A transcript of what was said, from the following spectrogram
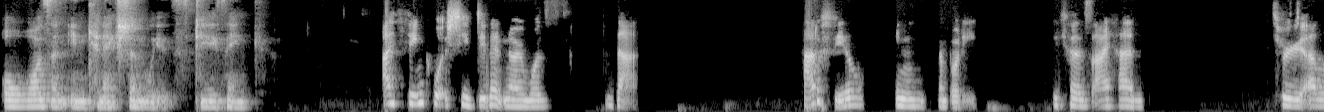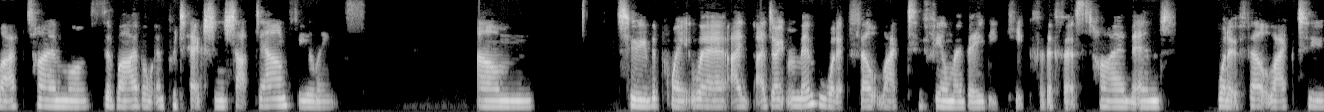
or wasn't in connection with, do you think? I think what she didn't know was that how to feel in her body because I had through a lifetime of survival and protection shut down feelings um, to the point where I, I don't remember what it felt like to feel my baby kick for the first time and what it felt like to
